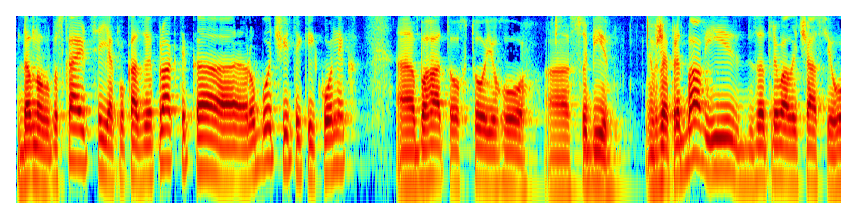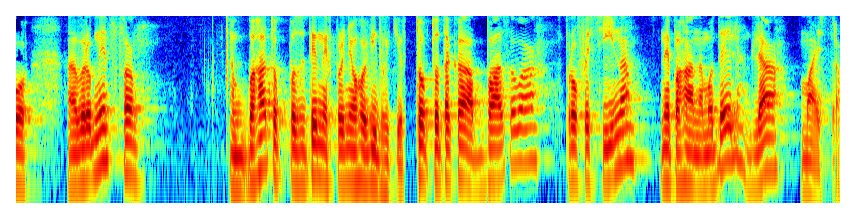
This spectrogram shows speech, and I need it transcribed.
давно випускається. Як показує практика, е, робочий такий коник. Багато хто його е, собі вже придбав і за тривалий час його е, виробництва багато позитивних про нього відгуків. Тобто така базова, професійна, непогана модель для майстра.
